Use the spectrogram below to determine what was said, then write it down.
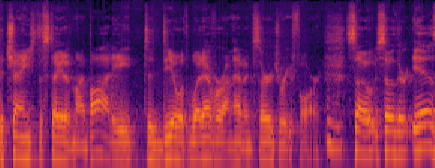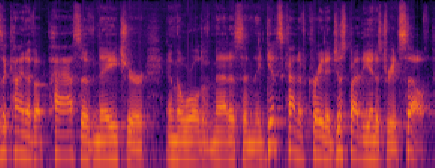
to change the state of my body to deal with whatever I'm having surgery for. Mm-hmm. So, so there is a kind of a passive nature in the world of medicine that gets kind of created just by the industry itself.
